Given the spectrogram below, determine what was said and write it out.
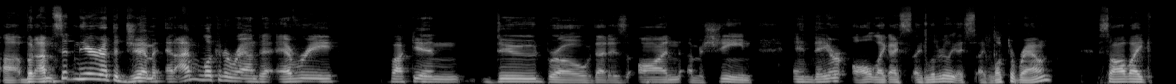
Uh, but I'm sitting here at the gym and I'm looking around to every fucking dude, bro, that is on a machine, and they are all like, I, I literally, I looked around, saw like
